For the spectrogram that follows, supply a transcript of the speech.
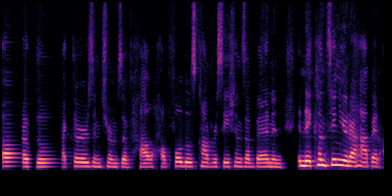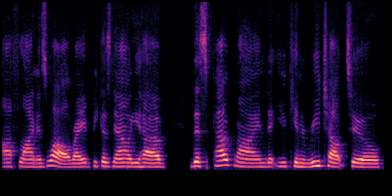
other directors in terms of how helpful those conversations have been. And, and they continue to happen offline as well, right? Because now you have this pipeline that you can reach out to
